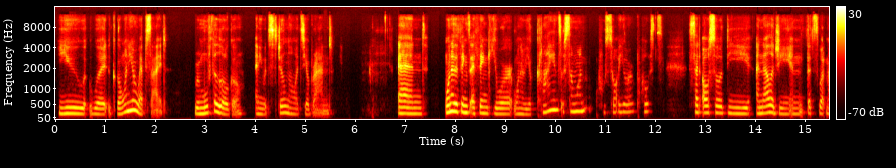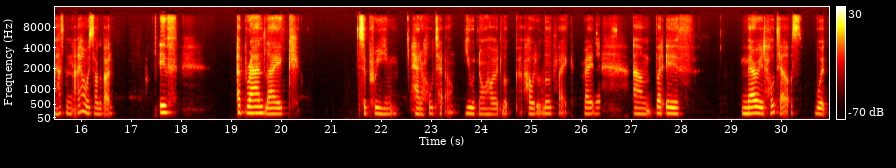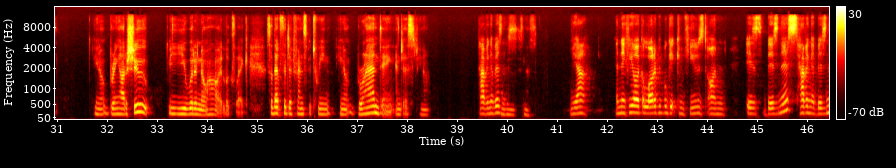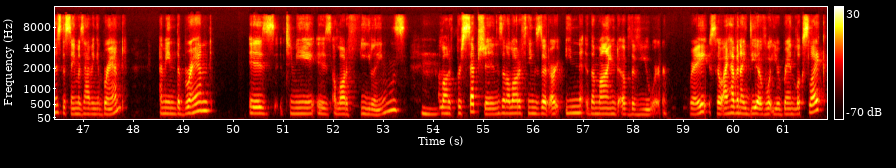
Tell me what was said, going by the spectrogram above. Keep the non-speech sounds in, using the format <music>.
you would go on your website, remove the logo, and you would still know it's your brand. And one of the things I think your one of your clients or someone who saw your posts said also the analogy, and that's what my husband and I always talk about. If a brand like Supreme had a hotel, you would know how it look how it would look like, right? Yes. Um, but if Marriott hotels would, you know, bring out a shoe, you wouldn't know how it looks like. So that's the difference between you know branding and just you know having a business. business. Yeah, and I feel like a lot of people get confused on is business having a business the same as having a brand. I mean, the brand is to me is a lot of feelings mm. a lot of perceptions and a lot of things that are in the mind of the viewer right so i have an idea of what your brand looks like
